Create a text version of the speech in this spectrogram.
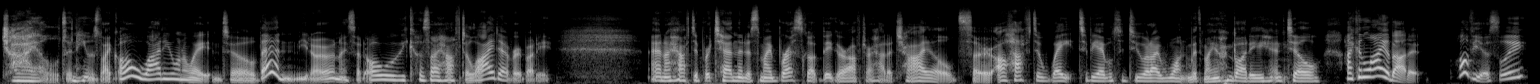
child. And he was like, Oh, why do you want to wait until then? You know? And I said, Oh, because I have to lie to everybody. And I have to pretend that it's my breast got bigger after I had a child. So I'll have to wait to be able to do what I want with my own body until I can lie about it, obviously.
